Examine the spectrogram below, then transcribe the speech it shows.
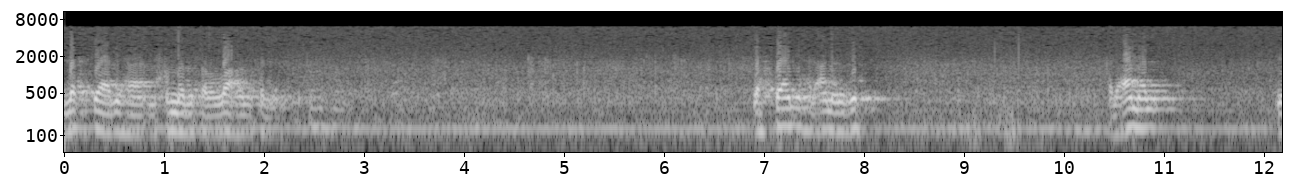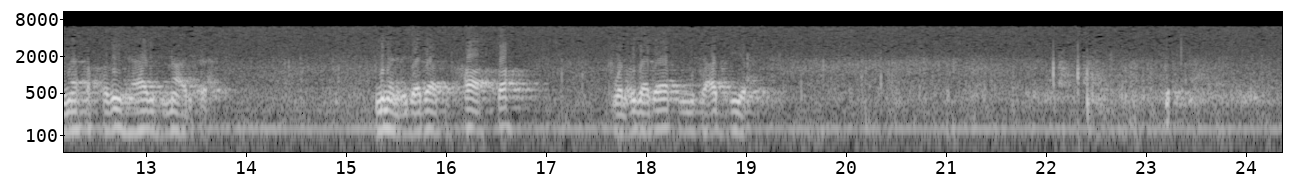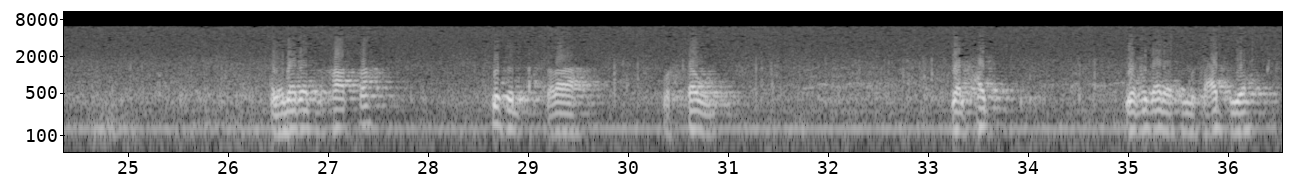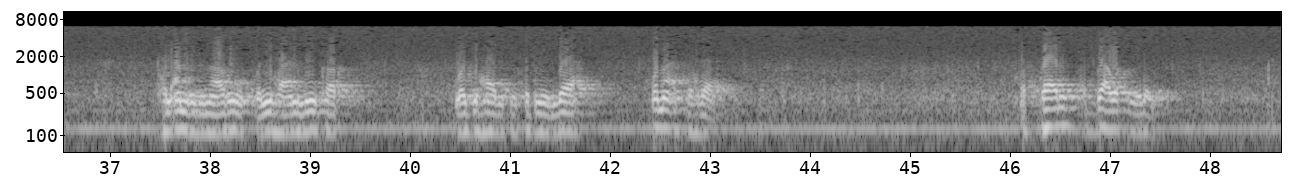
جاء بها محمد صلى الله عليه وسلم. والثانية العمل به. العمل بما تقتضيه هذه المعرفة من العبادات الخاصة والعبادات المتعدية العبادات الخاصة مثل الصلاة والصوم والحج والعبادات المتعدية كالأمر بالمعروف والنهي عن المنكر والجهاد في سبيل الله وما أشبه ذلك. الثالث الدعوة إليه.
